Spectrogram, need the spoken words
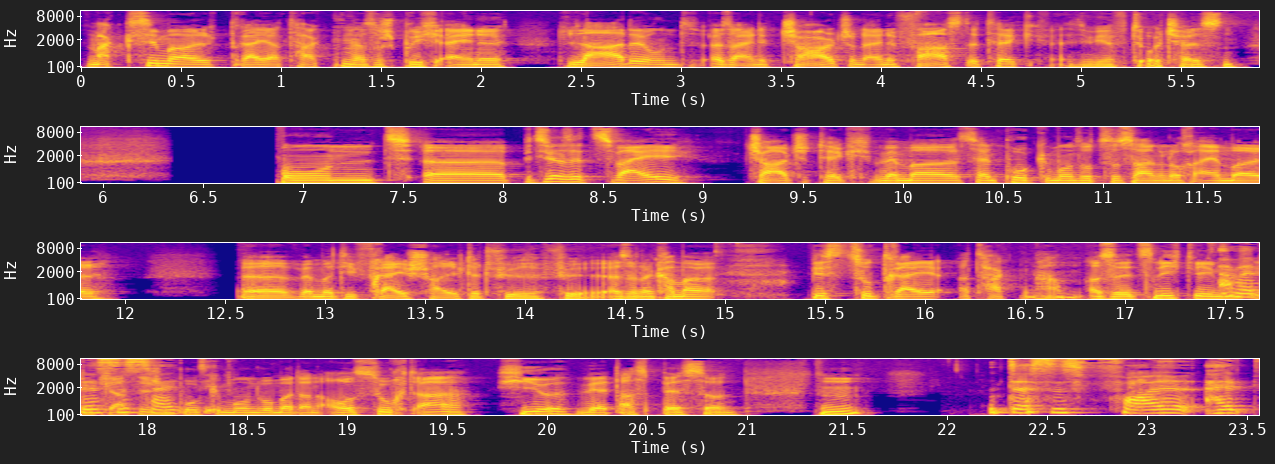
maximal drei Attacken, also sprich eine Lade und also eine Charge und eine Fast Attack, ich weiß nicht, wie auf Deutsch heißen. Und äh, beziehungsweise zwei Charge Attack, wenn man sein Pokémon sozusagen noch einmal, äh, wenn man die freischaltet für, für, also dann kann man bis zu drei Attacken haben. Also jetzt nicht wie im, im klassischen halt Pokémon, wo man dann aussucht, ah, hier wäre das besser. Hm? Das ist voll, halt,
